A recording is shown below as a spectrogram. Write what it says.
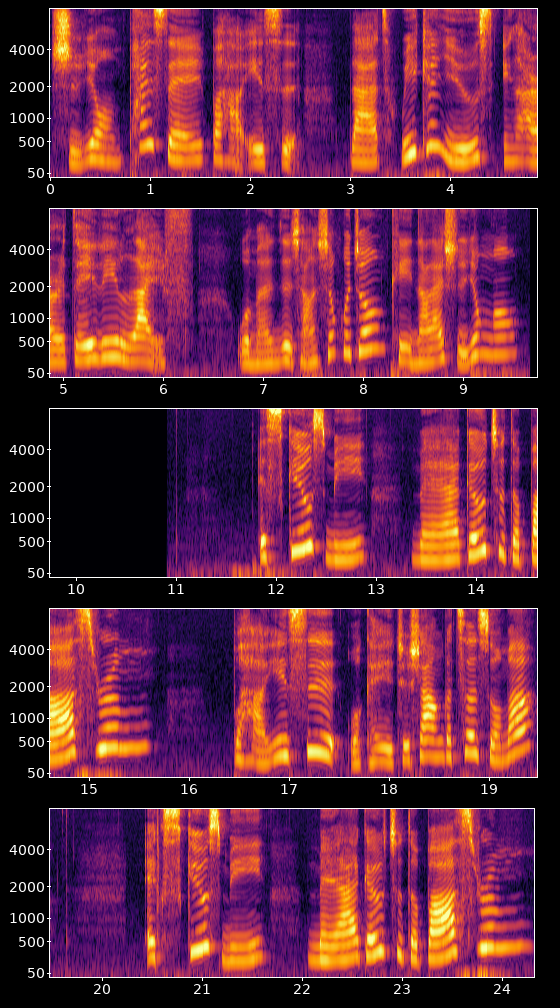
使用“歹勢不好意思 ”that we can use in our daily life，我们日常生活中可以拿来使用哦。Excuse me, may I go to the bathroom? 不好意思，我可以去上个厕所吗？Excuse me, may I go to the bathroom?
